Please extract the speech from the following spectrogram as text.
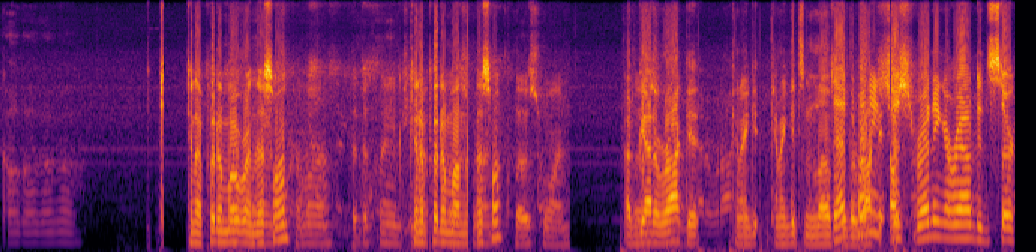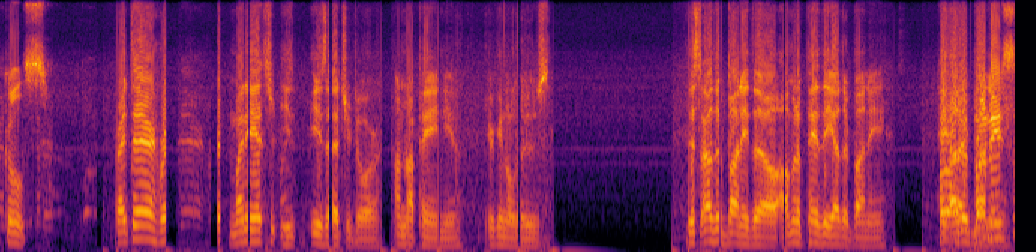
Go, go, go, go. Can I put them over on this one? Come on. Put the flames. Can I put put 'em on close this one? Close one. I've got a rocket. Can I get can I get some love That for the rocket? That bunny's rocket? just running around in circles. Oh, right there. Right there. Money at your, he's, he's at your door. I'm not paying you. You're gonna lose. This other bunny though, I'm gonna pay the other bunny. Hey, Alright, other bunny. bunnies.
